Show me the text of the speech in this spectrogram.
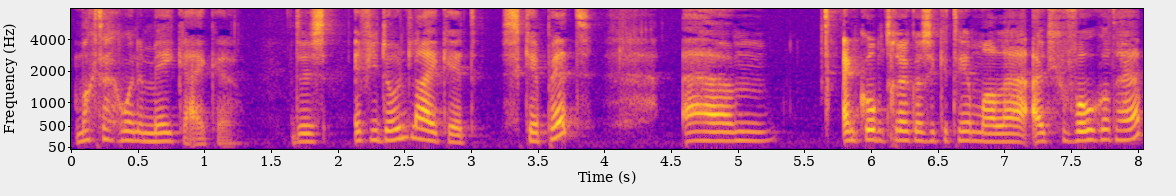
mag daar gewoon in meekijken. Dus if you don't like it, skip it. Ehm, en kom terug als ik het helemaal uh, uitgevogeld heb.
